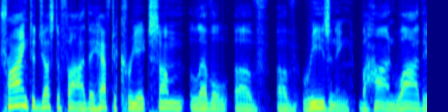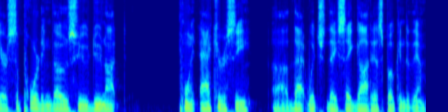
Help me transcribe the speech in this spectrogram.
trying to justify, they have to create some level of of reasoning behind why they are supporting those who do not point accuracy uh, that which they say God has spoken to them.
